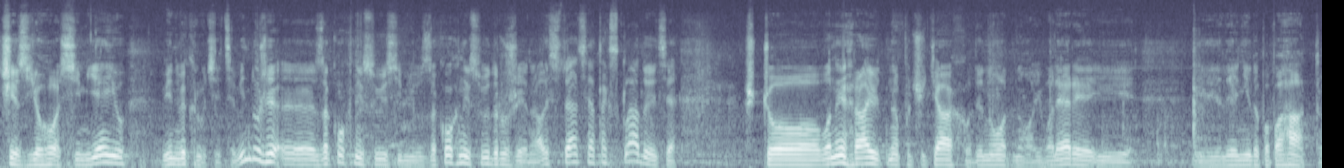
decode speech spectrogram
чи з його сім'єю. Він викручується. Він дуже е, закоханий в свою сім'ю, закоханий в свою дружину. Але ситуація так складується, що вони грають на почуттях один одного, і Валерія, і, і Леоніда Папагатто.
